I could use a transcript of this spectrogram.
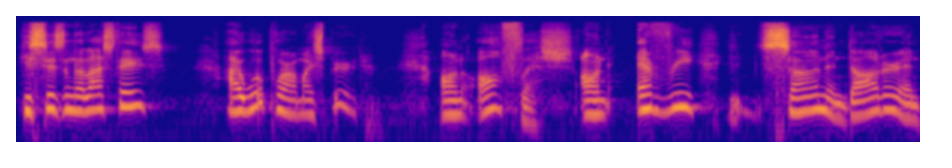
He says in the last days, I will pour out my spirit on all flesh, on every son and daughter, and,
